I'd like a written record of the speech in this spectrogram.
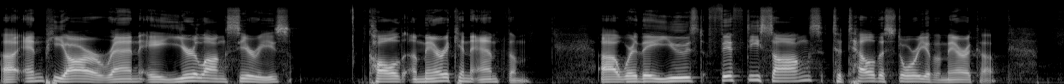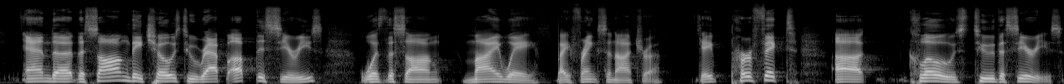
uh, NPR ran a year long series called American Anthem, uh, where they used 50 songs to tell the story of America. And uh, the song they chose to wrap up this series was the song My Way by Frank Sinatra. Okay, perfect uh, close to the series.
